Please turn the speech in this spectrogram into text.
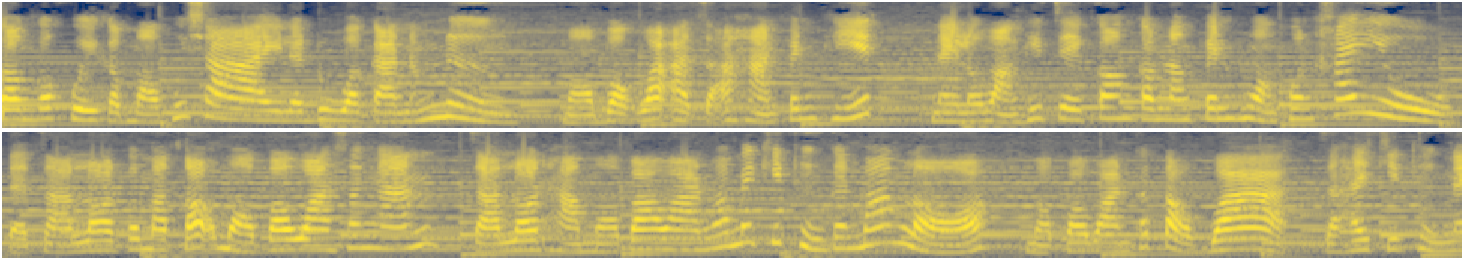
ก้องก็คุยกับหมอผู้ชายและดูอาการน้ำหนึ่ง หมอบอกว่าอาจจะอาหารเป็นพิษ ในระหว่างที่เจ๊ก้องกำลังเป็นห่วงคนไข้อยู่ แต่จารอดก็มาเตาะหมอปาวานซะงั้น จารอดถามหมอปาวานว่าไม่คิดถึงกันบ้างหรอ หมอปาวานก็ตอบว่าจะให้คิดถึงใน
